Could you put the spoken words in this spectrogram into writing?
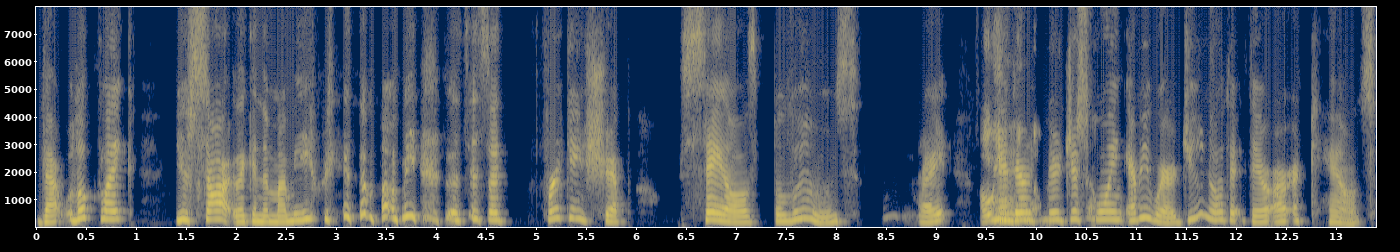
that look like you saw it, like in the Mummy? the Mummy, it's, it's a freaking ship sails balloons, right? oh yeah, and they're they're just going everywhere. Do you know that there are accounts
